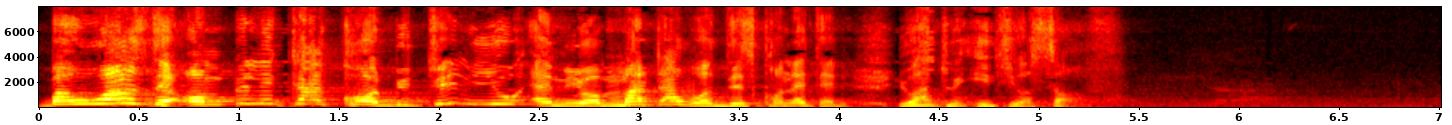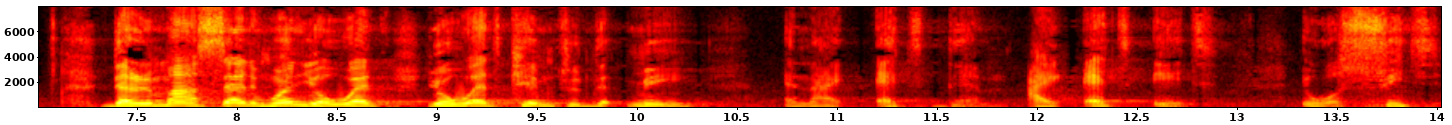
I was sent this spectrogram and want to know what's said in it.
But once the umbilical cord between you and your mother was disconnected, you had to eat yourself. The man said, When your word, your word came to the, me, and I ate them, I ate it. It was sweet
